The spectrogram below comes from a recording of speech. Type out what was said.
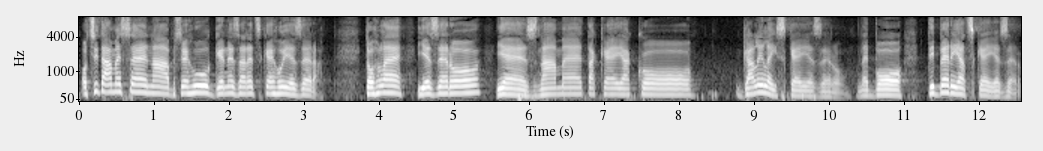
Ocitáme se na břehu Genezareckého jezera. Tohle jezero je známé také jako Galilejské jezero nebo Tiberiacké jezero.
